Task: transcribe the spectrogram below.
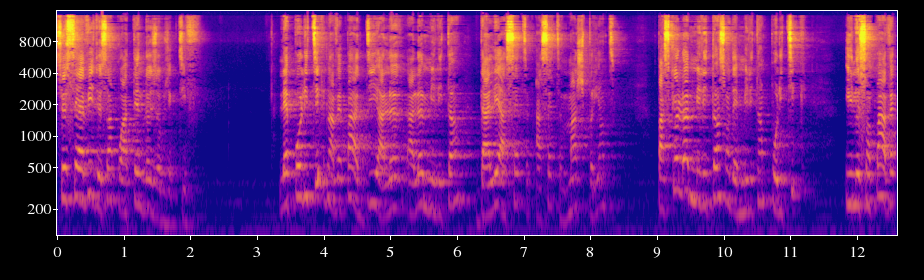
se servir de ça pour atteindre leurs objectifs. Les politiques n'avaient pas à dire à, leurs militants d'aller à cette, marche priante. Parce que leurs militants sont des militants politiques. Ils ne sont pas avec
